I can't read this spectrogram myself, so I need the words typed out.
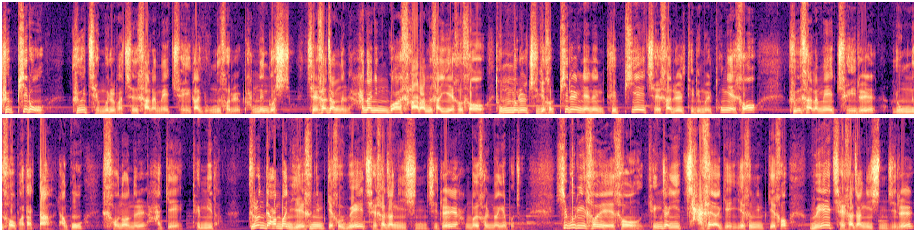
그 피로 그 제물을 바친 사람의 죄가 용서를 받는 것이죠. 제사장은 하나님과 사람 사이에 서서 동물을 죽여서 피를 내는 그 피의 제사를 드림을 통해서 그 사람의 죄를 용서받았다라고 선언을 하게 됩니다. 그런데 한번 예수님께서 왜 제사장이신지를 한번 설명해 보죠. 히브리서에서 굉장히 자세하게 예수님께서 왜 제사장이신지를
